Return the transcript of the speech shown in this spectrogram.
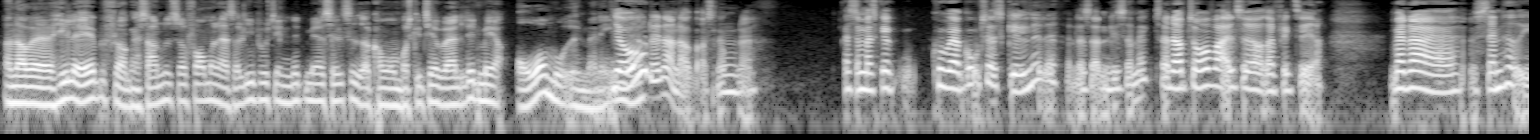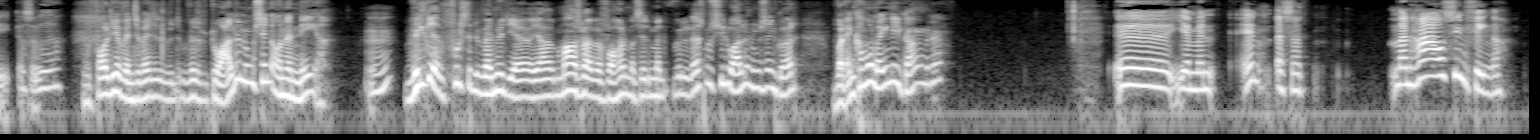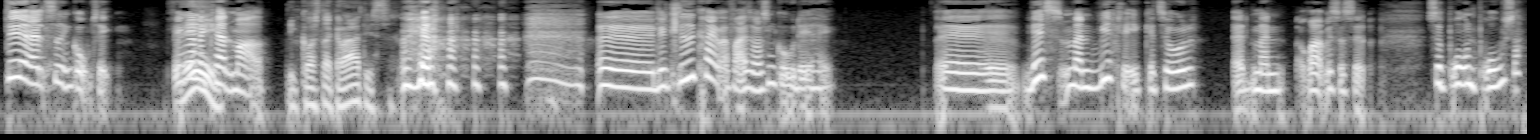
og når øh, hele æbeflokken er samlet, så får man altså lige pludselig en lidt mere selvtid, og kommer måske til at være lidt mere overmodet, end man egentlig Jo, er. det er der nok også nogen, der... Altså, man skal kunne være god til at skille det, eller sådan ligesom, ikke? Tage det op til overvejelse og reflektere, hvad der er sandhed i, og så videre. Men for lige at vende tilbage du aldrig nogensinde onanerer, Mhm. hvilket er fuldstændig vanvittigt, og jeg er meget svært ved at forholde mig til det, men lad os nu sige, at du aldrig nogensinde gør det. Hvordan kommer du egentlig i gang med det? Øh, jamen, en, altså, man har jo sine fingre. Det er altid en god ting. Fingrene Hey. kan meget. Det koster gratis. ja. øh, lidt glidecreme er faktisk også en god idé at have. Øh, hvis man virkelig ikke kan tåle, at man rører ved sig selv, så brug en bruser.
